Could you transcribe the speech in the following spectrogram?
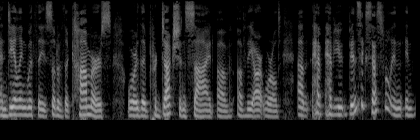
and dealing with the sort of the commerce or the production side of, of the art world. Um, have have you been successful in, in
